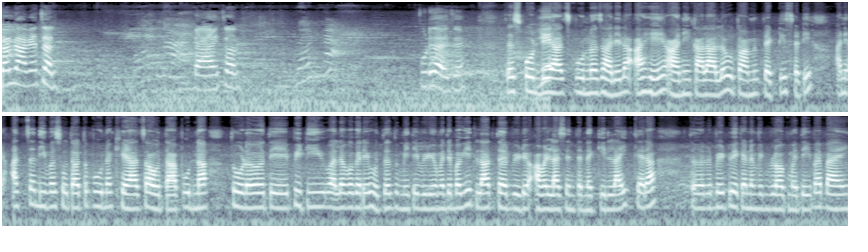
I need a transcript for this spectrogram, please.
चल जाऊया चल. काय चल. कुठे जायचंय? तर स्पोर्ट डे आज पूर्ण झालेला आहे आणि काल आलो होतो आम्ही प्रॅक्टिससाठी आणि आजचा दिवस होता तो पूर्ण खेळाचा होता. पूर्ण थोडं ते पी टीवालं वगैरे होतं. तुम्ही ते व्हिडिओमध्ये बघितला तर व्हिडिओ आवडला असेल तर नक्की लाईक करा. तर भेटू एका नवीन ब्लॉगमध्ये बाय बाय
